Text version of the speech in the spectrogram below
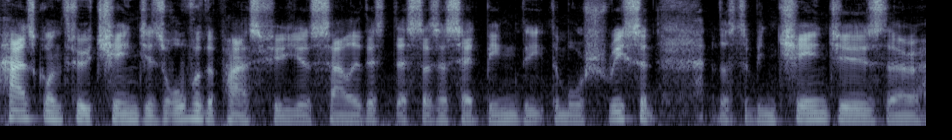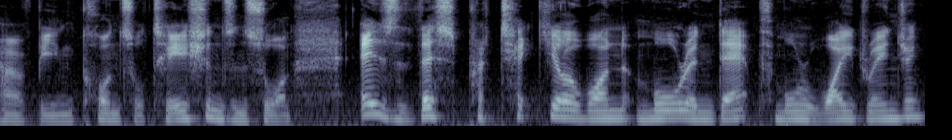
has gone through changes over the past few years, Sally. This, this as I said, being the, the most recent. There's been changes, there have been consultations and so on. Is this particular one more in depth, more wide ranging?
